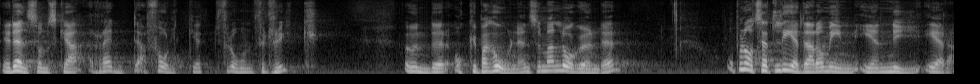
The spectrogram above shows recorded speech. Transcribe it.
Det är den som ska rädda folket från förtryck under ockupationen som man låg under och på något sätt leda dem in i en ny era.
